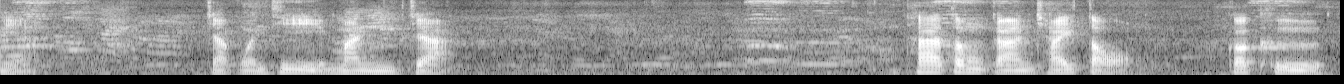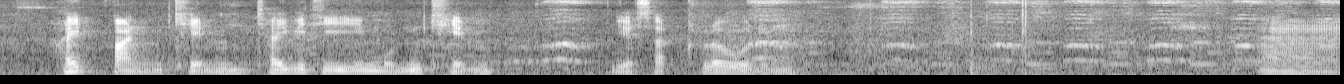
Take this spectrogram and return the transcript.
เนี่ยจากวันที่มันจะ ถ้าต้องการใช้ต่อก็คือ ให้ปั่นเข็มใช้วิธีหมุนเข็ม เดี๋ยวสักครู่หนึ่งอ่า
